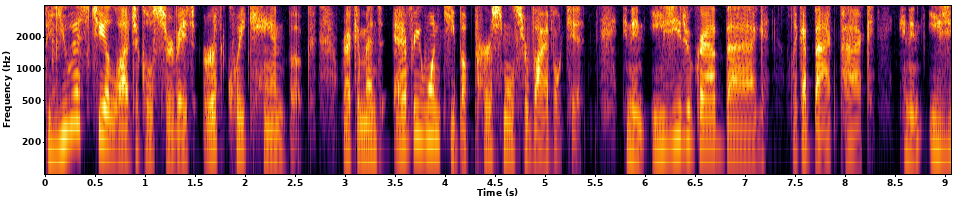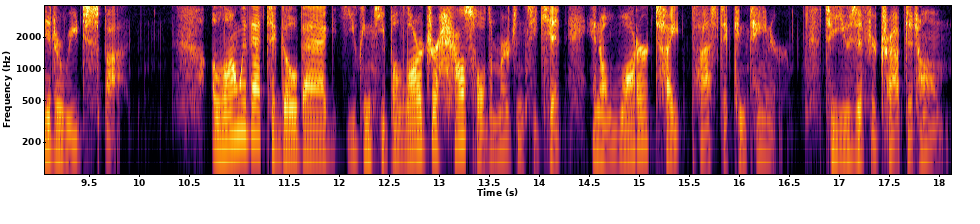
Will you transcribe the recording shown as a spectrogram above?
The U.S. Geological Survey's Earthquake Handbook recommends everyone keep a personal survival kit in an easy to grab bag, like a backpack, in an easy to reach spot. Along with that to go bag, you can keep a larger household emergency kit in a watertight plastic container to use if you're trapped at home.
